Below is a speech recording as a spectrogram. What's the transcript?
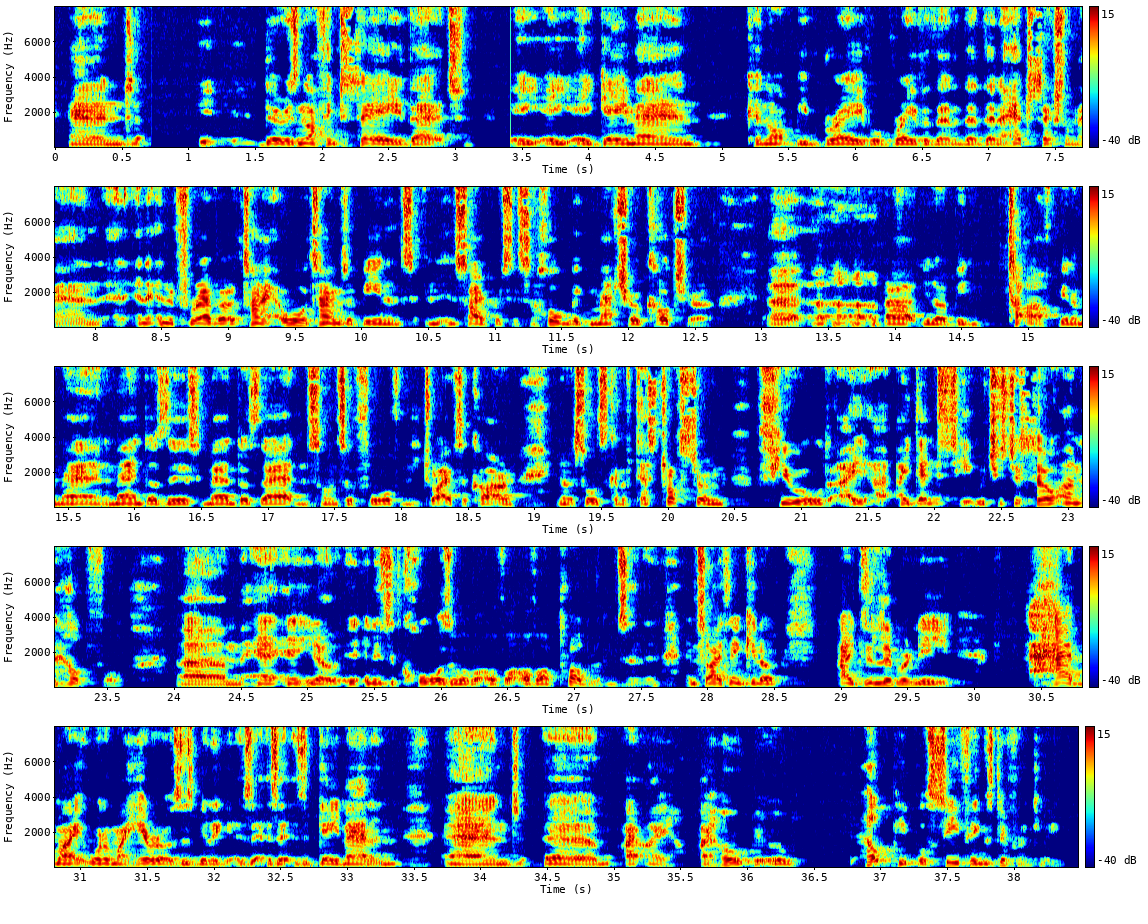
And it, there is nothing to say that a, a, a gay man cannot be brave or braver than, than, than a heterosexual man. And, and, forever time, all times of being in, in, in Cyprus, it's a whole big macho culture. Uh, uh, uh, about you know being tough, being a man. A man does this, a man does that, and so on and so forth. And he drives a car. And, you know, it's all this kind of testosterone fueled I- identity, which is just so unhelpful. Um, and, and, you know, it, it is the cause of, of, of our problems. And, and so I think you know, I deliberately had my one of my heroes has been a, as, as, a, gay man, and, and um, I, I, I hope it will help people see things differently.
